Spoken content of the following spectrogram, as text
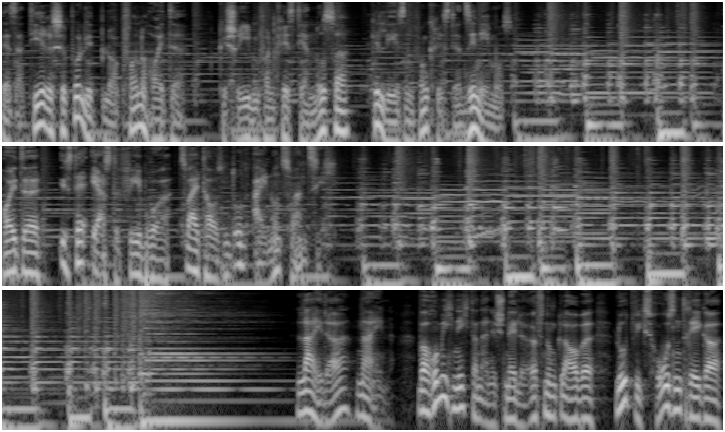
der satirische Politblog von heute. Geschrieben von Christian Nusser, gelesen von Christian Sinemus. Heute ist der 1. Februar 2021. Leider nein. Warum ich nicht an eine schnelle Öffnung glaube, Ludwigs Hosenträger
